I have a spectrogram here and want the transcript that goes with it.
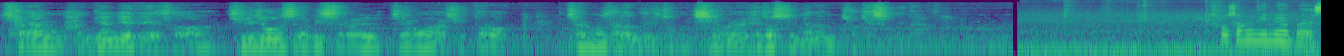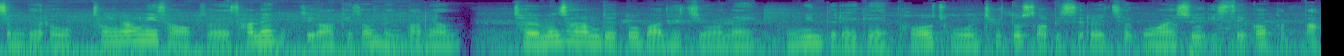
차량 환경에 대해서 질 좋은 서비스를 제공할 수 있도록 젊은 사람들이 좀 지원을 해줬으면 좋겠습니다. 소장님의 말씀대로 청량리 사업소의 사내 복지가 개선된다면 젊은 사람들도 많이 지원해 국민들에게 더 좋은 철도 서비스를 제공할 수 있을 것 같다.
